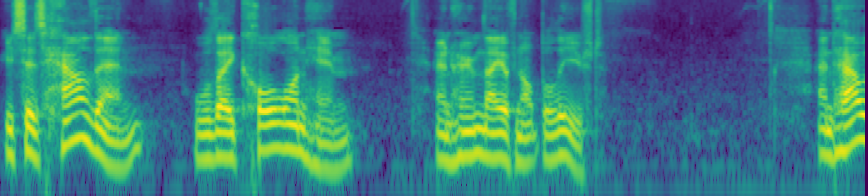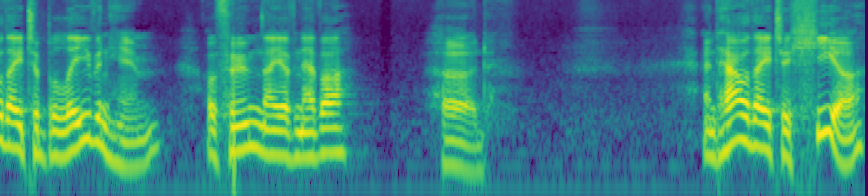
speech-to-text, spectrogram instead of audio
He says, How then will they call on him and whom they have not believed? And how are they to believe in him of whom they have never heard? And how are they to hear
